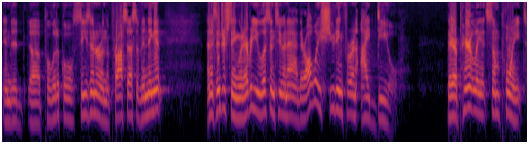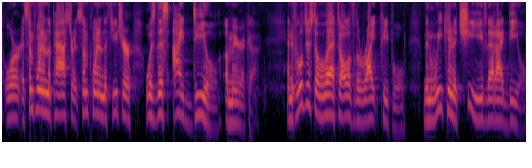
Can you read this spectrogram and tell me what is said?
ended uh, political season or in the process of ending it. And it's interesting, whenever you listen to an ad, they're always shooting for an ideal. There apparently at some point, or at some point in the past, or at some point in the future, was this ideal America. And if we'll just elect all of the right people, then we can achieve that ideal.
